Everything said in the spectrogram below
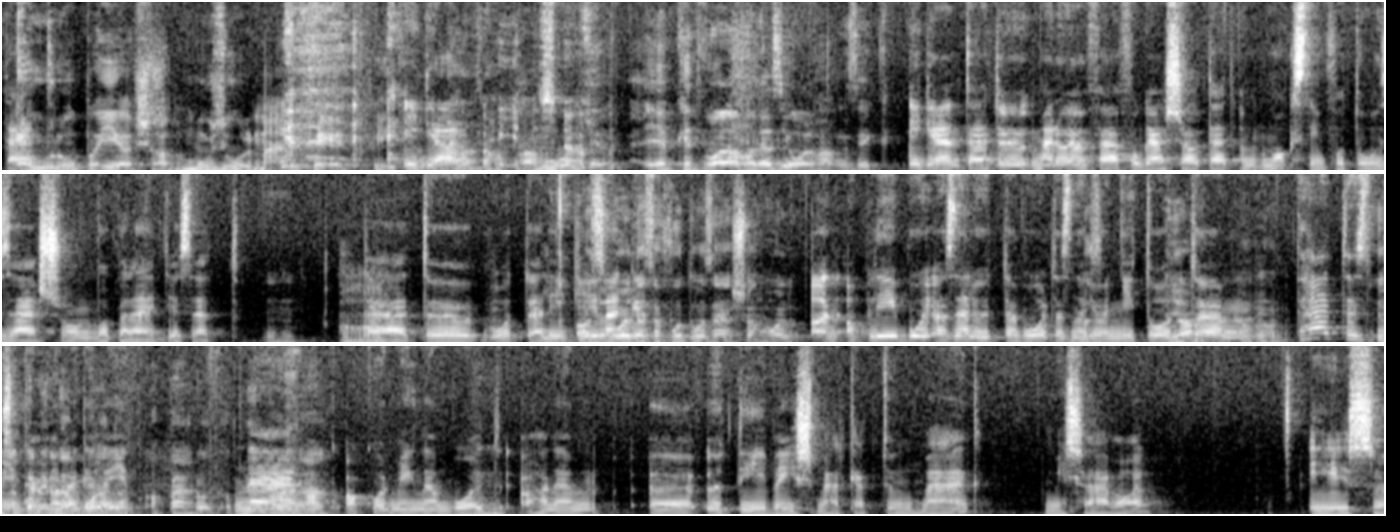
Tehát... Európaiasabb, muzulmán férfi. Igen. Amúgy egyébként valahol ez jól hangzik. Igen, tehát ő már olyan felfogással, tehát a Maxim fotózásomba beleegyezett. Uh-huh. Aha. Tehát ö, ott elég Az lenge... volt ez a fotózás, ahol... A, a Playboy az előtte volt, az nagyon az... nyitott. Ja? Tehát ez És még, még a legelején. A párod? A nem, ak- akkor még nem volt, uh-huh. hanem ö, öt éve ismerkedtünk meg a Misával és uh,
